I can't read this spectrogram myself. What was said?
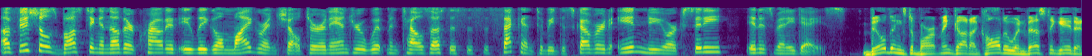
Officials busting another crowded illegal migrant shelter, and Andrew Whitman tells us this is the second to be discovered in New York City in as many days. Buildings Department got a call to investigate a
